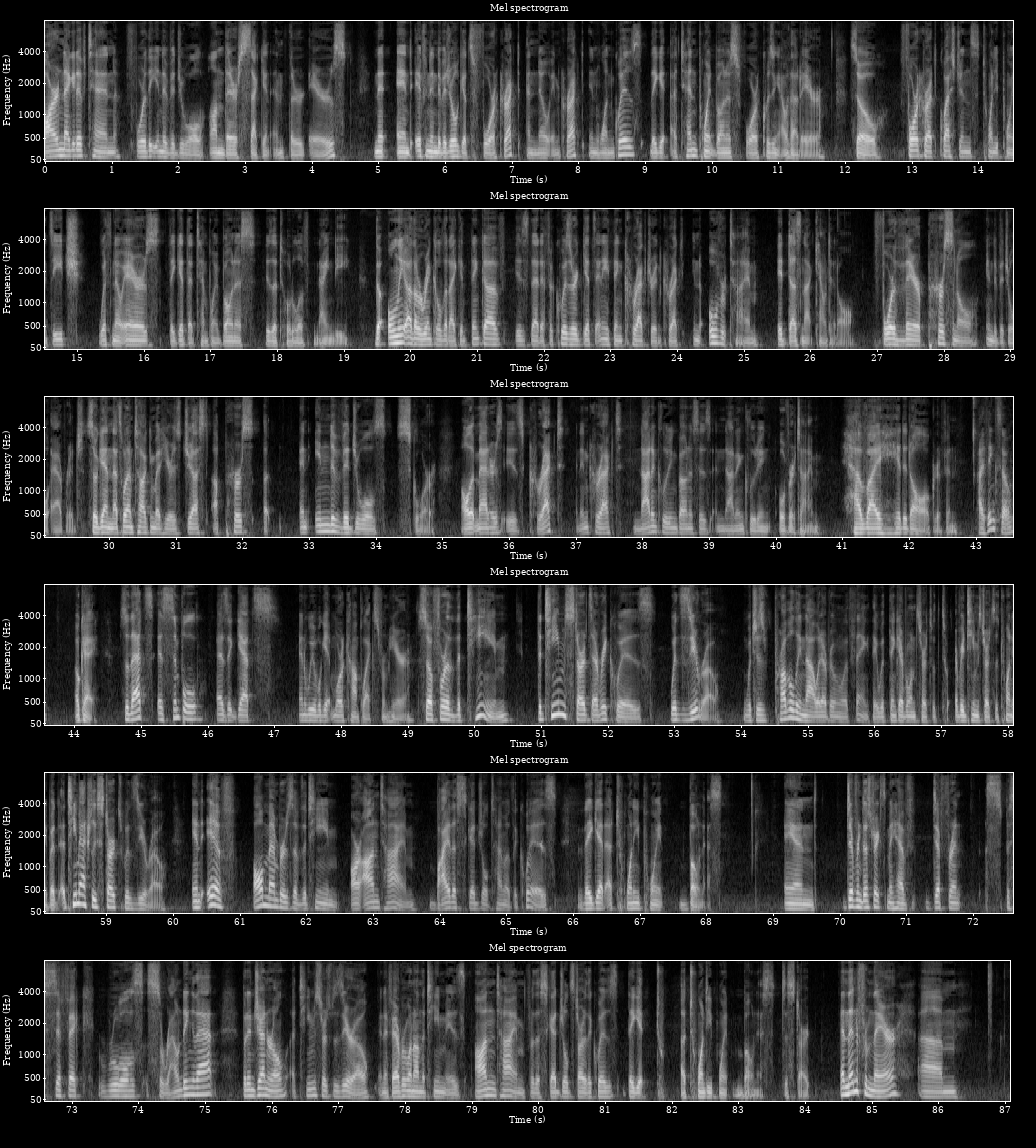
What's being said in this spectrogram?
are negative 10 for the individual on their second and third errors. And if an individual gets four correct and no incorrect in one quiz, they get a 10 point bonus for quizzing out without error. So four correct questions, 20 points each. With no errors, they get that 10 point bonus is a total of 90. The only other wrinkle that I can think of is that if a quizzer gets anything correct or incorrect in overtime, it does not count at all for their personal individual average. So again, that's what I'm talking about here is just a pers- uh, an individual's score. All that matters is correct and incorrect, not including bonuses and not including overtime. Have I hit it all, Gryphon? I think so. Okay. So that's as simple as it gets, and we will get more complex from here. So for the team, the team starts every quiz with zero which is probably not what everyone would think. They would think everyone starts with tw- every team starts with 20, but a team actually starts with 0. And if all members of the team are on time by the scheduled time of the quiz, they get a 20 point bonus. And different districts may have different specific rules surrounding that, but in general, a team starts with 0, and if everyone on the team is on time for the scheduled start of the quiz, they get a 20 point bonus to start. And then from there, um,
